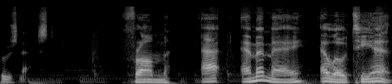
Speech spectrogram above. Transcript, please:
who's next? From at MMA LOTN.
